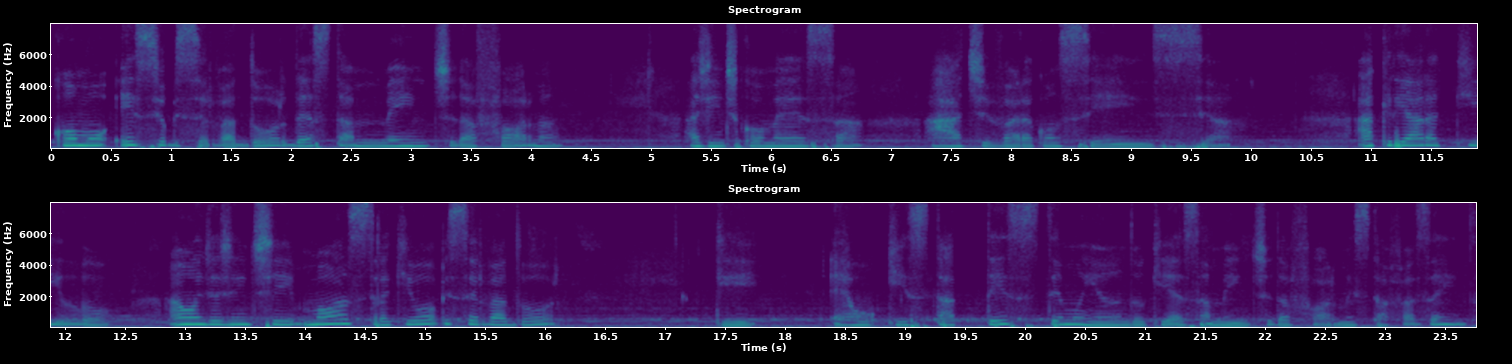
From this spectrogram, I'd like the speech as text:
como esse observador desta mente da forma, a gente começa a ativar a consciência, a criar aquilo aonde a gente mostra que o observador que é o que está testemunhando o que essa mente da forma está fazendo.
